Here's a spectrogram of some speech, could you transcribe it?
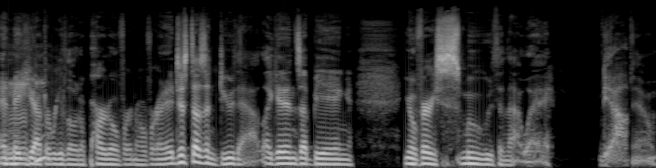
and make you have Mm-hmm. to reload a part over and over. And it just doesn't do that. Like it ends up being, you know, very smooth in that way. Yeah. You know,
